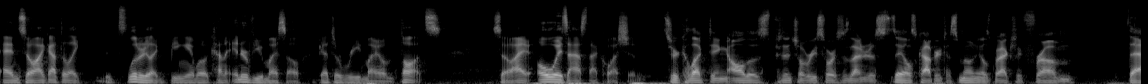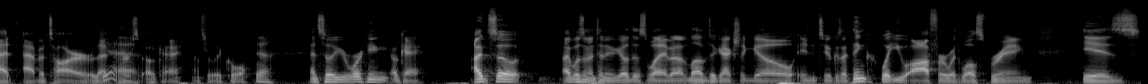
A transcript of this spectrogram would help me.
and so I got to like, it's literally like being able to kind of interview myself, get to read my own thoughts. So I always ask that question. So you're collecting all those potential resources that are just sales, copy, or testimonials, but actually from that avatar or that Yeah. person. Okay, that's really cool. Yeah. And so you're working. Okay, I'd so I wasn't intending to go this way, but I'd love to actually go into because I think what you offer with Wellspring is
